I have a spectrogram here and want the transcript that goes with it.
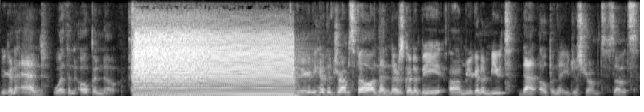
you're gonna end with an open note. You're gonna hear the drums fill, and then there's gonna be um, you're gonna mute that open that you just drummed. So it's.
